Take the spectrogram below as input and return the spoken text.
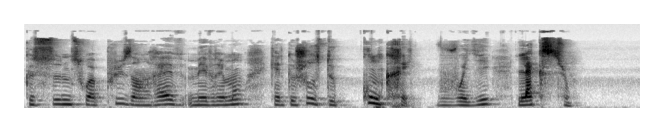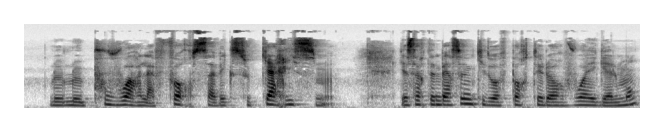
Que ce ne soit plus un rêve, mais vraiment quelque chose de concret. Vous voyez l'action, le, le, pouvoir, la force avec ce charisme. Il y a certaines personnes qui doivent porter leur voix également.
